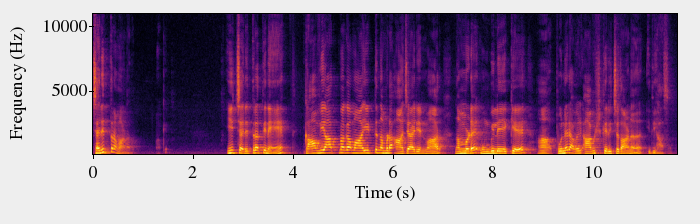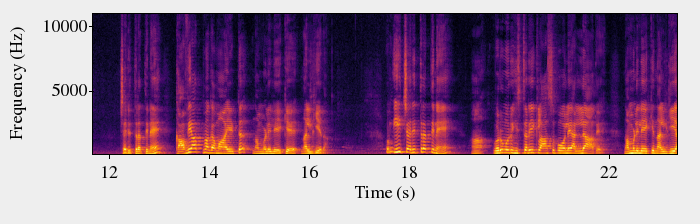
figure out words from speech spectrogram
ചരിത്രമാണ്. ഓക്കെ. ഈ ചരിത്രത്തിനെ കാവ്യാത്മകമായിട്ട് നമ്മുടെ ആചാര്യന്മാർ നമ്മുടെ മുമ്പിലേക്ക് പുനരവ ആവിഷ്കരിച്ചതാണ് ഇതിഹാസം. ചരിത്രത്തിനെ കാവ്യാത്മകമായിട്ട് നമ്മളിലേക്ക് നൽകിയതാണ്. അപ്പം ഈ ചരിത്രത്തിനെ വെറും ഒരു ഹിസ്റ്ററി ക്ലാസ് പോലെ അല്ലാതെ നമ്മളിലേക്ക് നൽകിയ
